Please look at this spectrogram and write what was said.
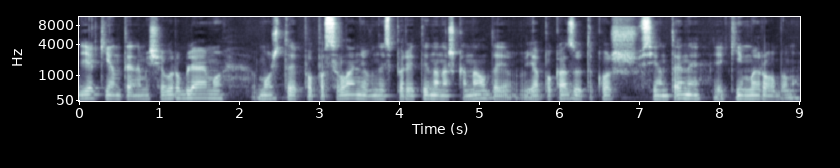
які антени ми ще виробляємо, можете по посиланню вниз перейти на наш канал, де я показую також всі антени, які ми робимо.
